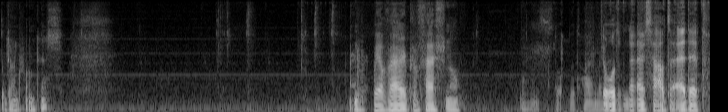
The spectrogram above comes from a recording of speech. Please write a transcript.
we don't want this. And we are very professional. Stop the timer. Jordan knows how to edit.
